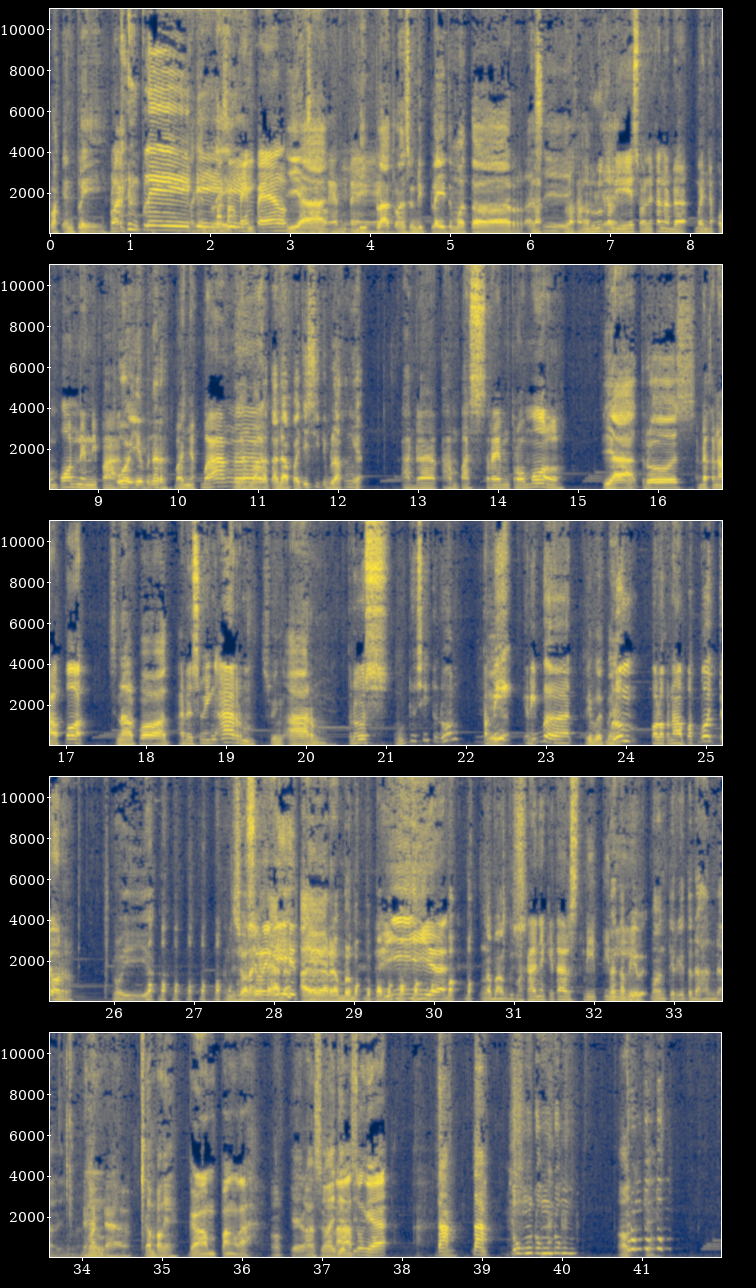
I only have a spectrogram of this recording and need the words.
plug and play. Plug and play. Plug and play. Pasang tempel. iya Pasang tempel. di plug langsung di play itu motor. Asik. belakang dulu Oke. kali ya soalnya kan ada banyak komponen nih pak. Oh iya bener. Banyak banget. banyak banget. Ada apa aja sih di belakang ya? Ada kampas rem tromol. Ya terus? Ada knalpot. Snalpot ada swing arm. Swing arm. Terus udah sih itu doang. Tapi ribet. Iya. Ribet banget. belum kalau knalpot bocor oh iya bok bok bok bok bok bok Nanti bok, suaranya suara kayak ada gitu. air yang belebok bok bok bok bok bok Iya. bok bok nggak bagus. makanya kita harus teliti Nah, nih tapi montir kita udah handal ini. Udah handal. Gampang ya? Gampang lah. Oke, langsung aja. Langsung ya. tak tak. tung tung tung Oke. tung tung tung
